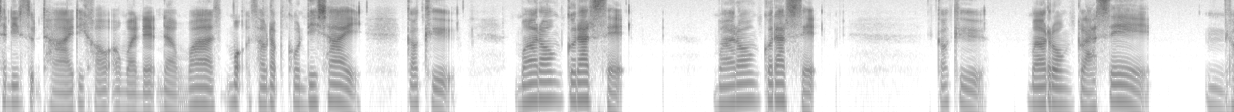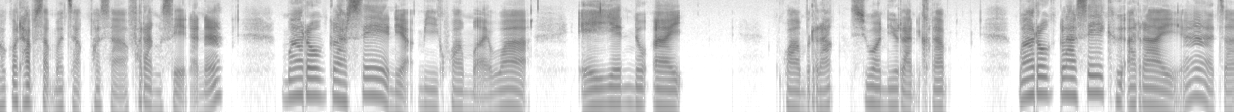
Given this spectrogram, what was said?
ชนิดสุดท้ายที่เขาเอามาแนะนำว่าเหมาะสำหรับคนที่ใช่ ก็คือมารองกราเซมารองกราเซก็คือมารองกลาเซ่เขาก็ทับศัพท์มาจากภาษาฝรั่งเศสอะนะ มารองกลาเซ่เนี่ยมีความหมายว่าเอเยนโนไอความรักชั่วนิรันดร์ครับ marron glacé คืออะไรอาจจะ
